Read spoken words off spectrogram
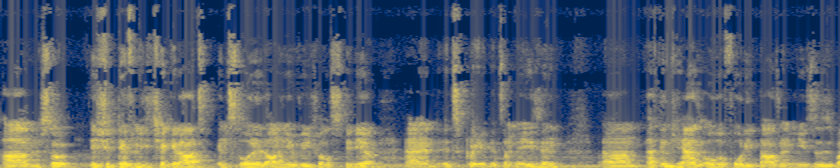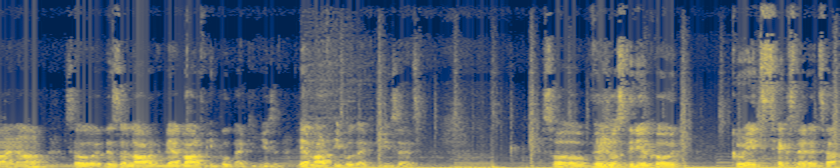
Um, so you should definitely check it out. Install it on your Visual Studio, and it's great. It's amazing. Um, I think he has over 40,000 users by now. So there's a lot of there are a lot of people that use it. There are a lot of people that use it. So Visual Studio Code great text editor.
